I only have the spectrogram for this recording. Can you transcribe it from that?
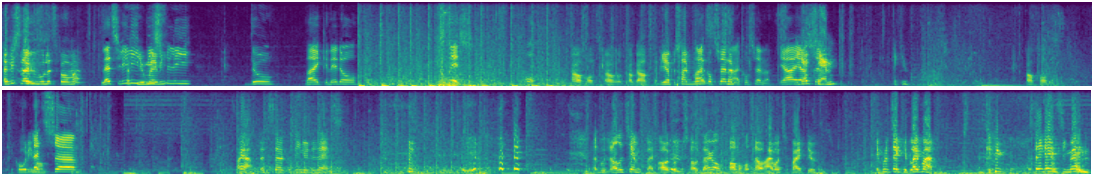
Heb je sniper bullets voor me? Let's really maybe? peacefully do like a little this. Oh, Oh god, oh god, oh god. Heb je sniper bullets? kon zwemmen, hij kon zwemmen. Ja, ja. Zwem- hem! Thank you. Oh god. Ik hoor iemand. Let's, uh, Oh ja, let's uh, continue the dance. Het moet wel de challenge blijven. Oh, ik word beschoten. Waarom? Oh mijn god, no, I won't survive, dude. Ik protect je, blijf maar. Stay dancing, man.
